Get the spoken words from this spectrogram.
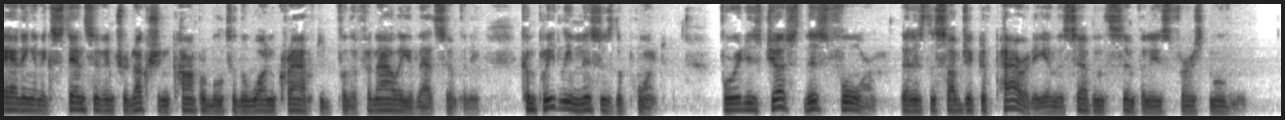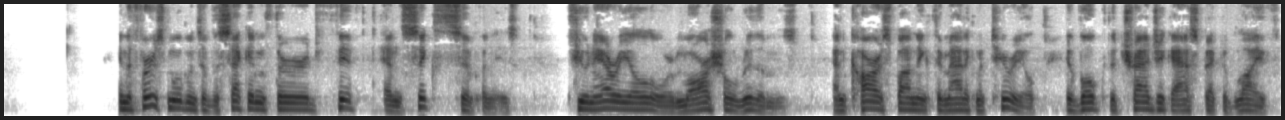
adding an extensive introduction comparable to the one crafted for the finale of that symphony, completely misses the point, for it is just this form that is the subject of parody in the Seventh Symphony's first movement. In the first movements of the second, third, fifth, and sixth symphonies, funereal or martial rhythms and corresponding thematic material evoke the tragic aspect of life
